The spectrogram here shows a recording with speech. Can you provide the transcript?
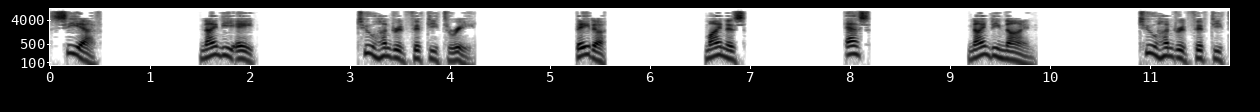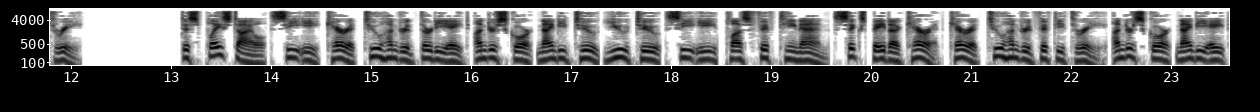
cf 98 253 beta minus s 99 253 Display style CE caret 238 underscore 92 U2 CE plus 15 N 6 beta caret caret 253 underscore 98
